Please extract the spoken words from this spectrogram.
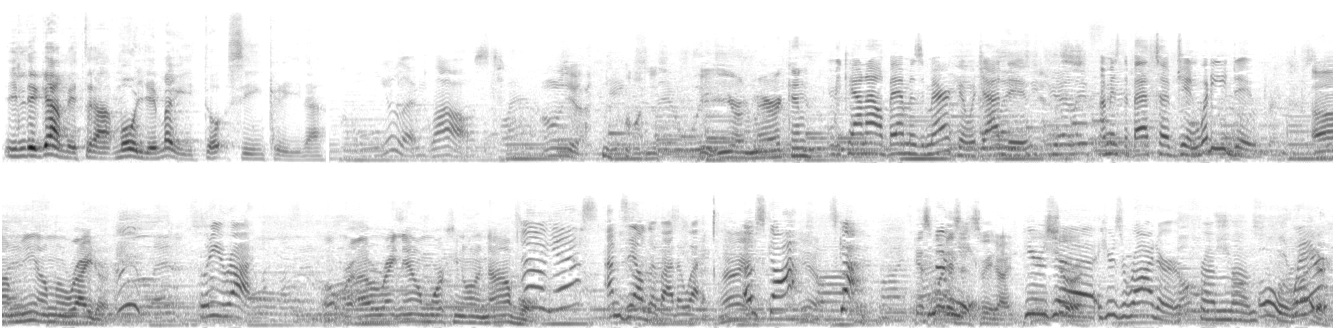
il legame tra moglie e marito si incrina. You look lost. Oh yeah. You're an American? You count Alabama as America, which I do. I'm Mr. Bathtub Gin. What do you do? Uh, me, I'm a writer. What do you write? Oh, uh, right now I'm working on a novel. Oh, yes. I'm Zelda, by the way. right. Oh, Scott? Yeah. Scott. Yes, come what it, here. sweetheart? Here's Sure. a here's a writer from um, Oh, a where? writer.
